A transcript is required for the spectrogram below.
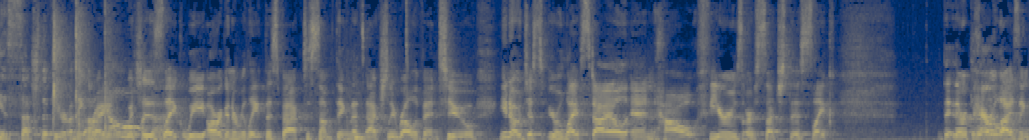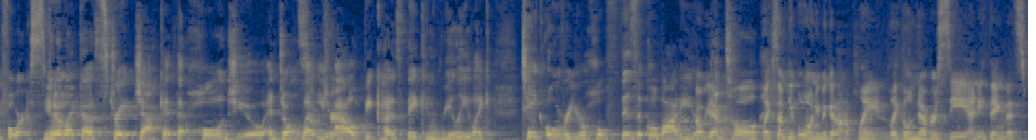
is such the fear of the right unknown, which is like we are going to relate this back to something that's actually relevant to you know just your lifestyle and how fears are such this like they- they're a paralyzing force you They're know like a straitjacket that holds you and don't let So you true. out because they can really like take over your whole physical body, your Oh yeah, mental. like some people won't even get on a plane. Like they'll never see anything that's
